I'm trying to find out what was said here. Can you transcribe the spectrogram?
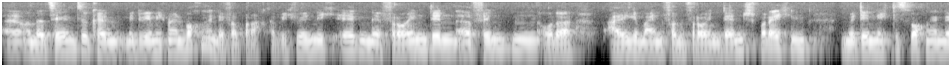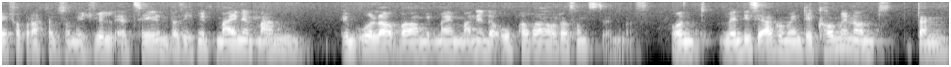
äh, und erzählen zu können, mit wem ich mein Wochenende verbracht habe. Ich will nicht irgendeine Freundin erfinden oder allgemein von Freunden sprechen, mit denen ich das Wochenende verbracht habe, sondern ich will erzählen, dass ich mit meinem Mann im Urlaub war, mit meinem Mann in der Oper war oder sonst irgendwas. Und wenn diese Argumente kommen und dann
